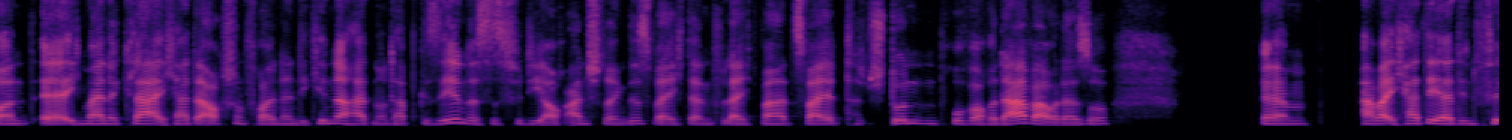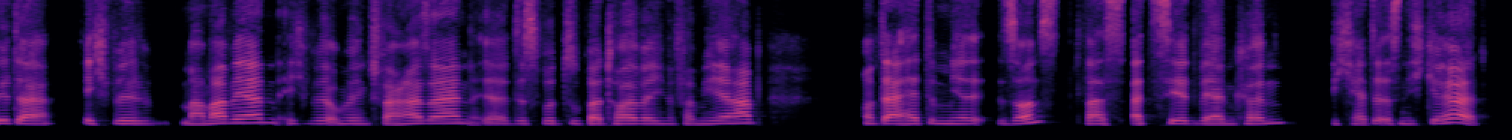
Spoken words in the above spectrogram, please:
Und äh, ich meine, klar, ich hatte auch schon Freundinnen, die Kinder hatten und habe gesehen, dass es für die auch anstrengend ist, weil ich dann vielleicht mal zwei Stunden pro Woche da war oder so. Ähm, aber ich hatte ja den Filter, ich will Mama werden, ich will unbedingt schwanger sein, äh, das wird super toll, wenn ich eine Familie habe. Und da hätte mir sonst was erzählt werden können, ich hätte es nicht gehört.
